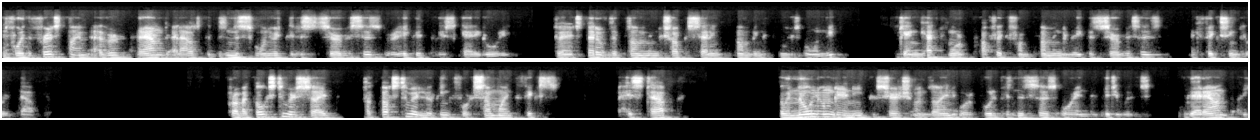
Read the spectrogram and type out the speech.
And for the first time ever, Around allows the business owner to list services related to his category. So instead of the plumbing shop selling plumbing tools only, you can get more profit from plumbing related services like fixing your tap. From a customer side, a customer looking for someone to fix his tap, will no longer need to search online or call businesses or individuals. To get around, I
